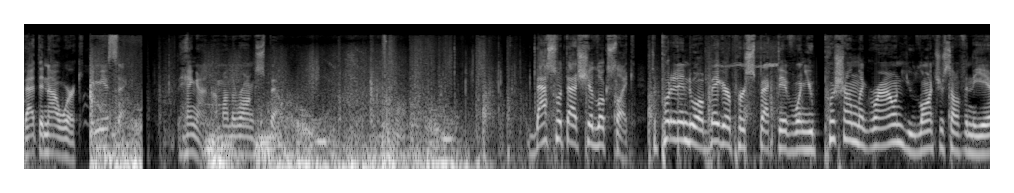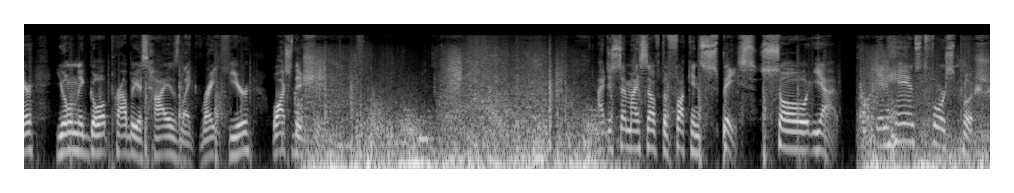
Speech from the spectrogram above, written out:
That did not work. Give me a second. Hang on, I'm on the wrong spell. That's what that shit looks like. To put it into a bigger perspective, when you push on the ground, you launch yourself in the air, you only go up probably as high as like right here. Watch this shit. I just sent myself to fucking space. So, yeah. Enhanced force push.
